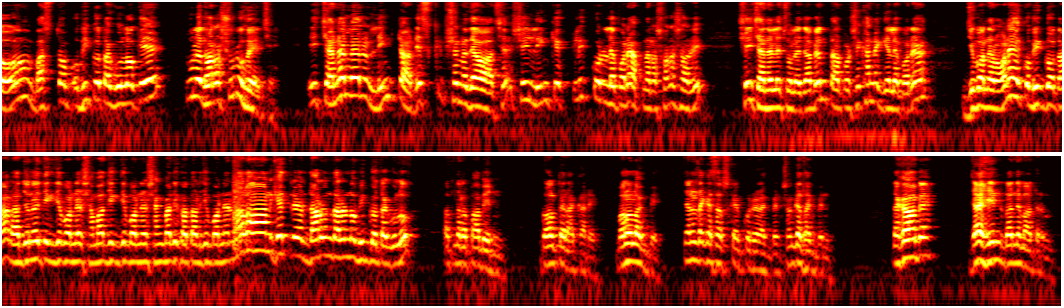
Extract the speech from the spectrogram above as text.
বাস্তব অভিজ্ঞতাগুলোকে তুলে ধরা শুরু হয়েছে। এই চ্যানেলের লিঙ্কটা ডেসক্রিপশনে দেওয়া আছে। সেই লিঙ্কে ক্লিক করলে পরে আপনারা সরাসরি সেই চ্যানেলে চলে যাবেন। তারপর সেখানে গেলে পরে জীবনের অনেক অভিজ্ঞতা, রাজনৈতিক জীবনের, সামাজিক জীবনের, সাংবাদিকতার জীবনের, নানান ক্ষেত্রের দারুণ দারুণ অভিজ্ঞতাগুলো আপনারা পাবেন গল্পের আকারে। ভালো লাগবে। চ্যানেলটাকে সাবস্ক্রাইব করে রাখবেন, সঙ্গে থাকবেন। দেখা হবে। জয় হিন্দ, বন্দে মাতরম।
